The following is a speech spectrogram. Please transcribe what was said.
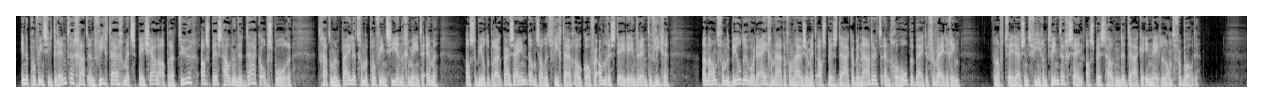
In de provincie Drenthe gaat een vliegtuig met speciale apparatuur asbesthoudende daken opsporen. Het gaat om een pilot van de provincie en de gemeente Emmen. Als de beelden bruikbaar zijn, dan zal het vliegtuig ook over andere steden in Drenthe vliegen. Aan de hand van de beelden worden eigenaren van huizen met asbestdaken benaderd en geholpen bij de verwijdering. Vanaf 2024 zijn asbesthoudende daken in Nederland verboden.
